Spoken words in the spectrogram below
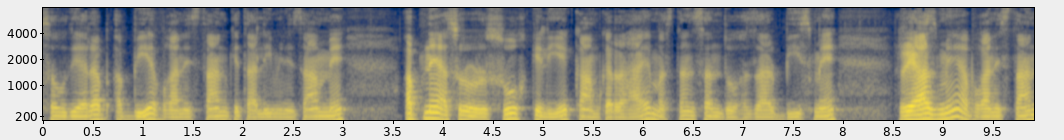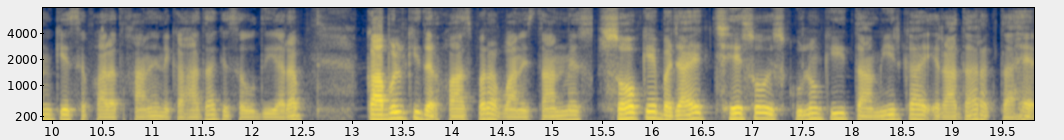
سعودی عرب اب بھی افغانستان کے تعلیمی نظام میں اپنے اثر و رسوخ کے لیے کام کر رہا ہے۔ مثلاً سن دو ہزار بیس میں ریاض میں افغانستان کے سفارت خانے نے کہا تھا کہ سعودی عرب کابل کی درخواست پر افغانستان میں سو کے بجائے چھ سو اسکولوں کی تعمیر کا ارادہ رکھتا ہے۔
